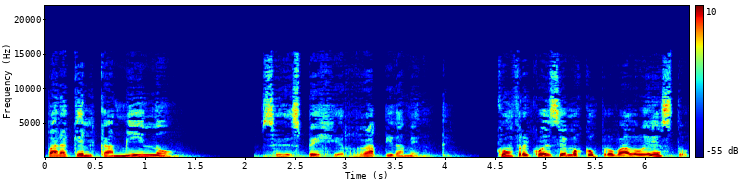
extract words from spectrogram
para que el camino se despeje rápidamente. Con frecuencia hemos comprobado esto.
